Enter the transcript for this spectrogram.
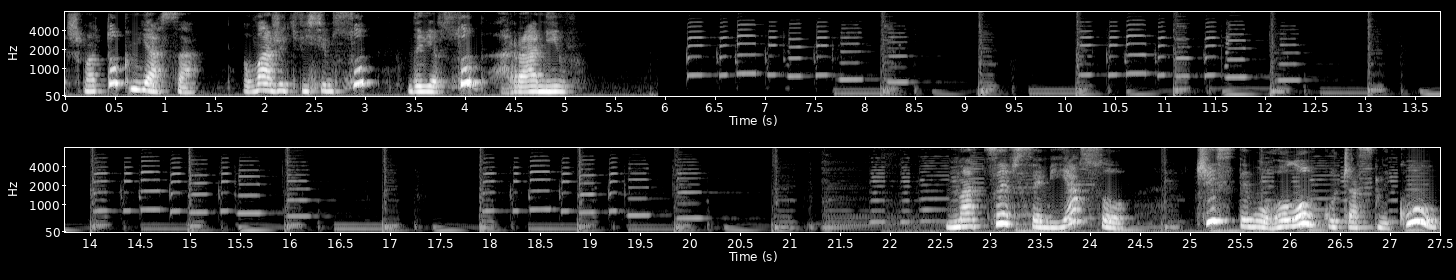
шматок м'яса важить 800-900 грамів. На це все м'ясо чистимо головку часнику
